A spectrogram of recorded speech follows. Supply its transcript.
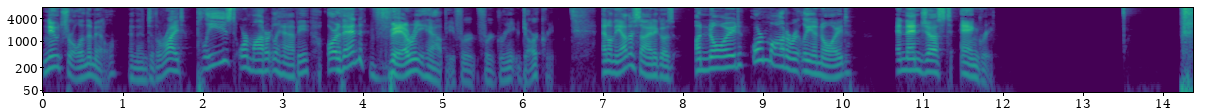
neutral in the middle, and then to the right, pleased or moderately happy, or then very happy for, for green, dark green. And on the other side, it goes annoyed or moderately annoyed, and then just angry.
